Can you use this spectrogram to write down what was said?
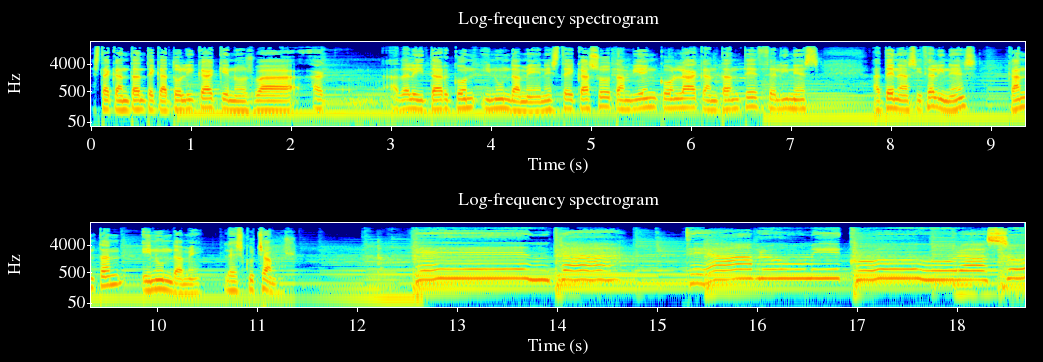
esta cantante católica que nos va a, deleitar con Inúndame, en este caso también con la cantante Celines. Atenas y Celines cantan Inúndame. La escuchamos. Entra, te abro mi corazón.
